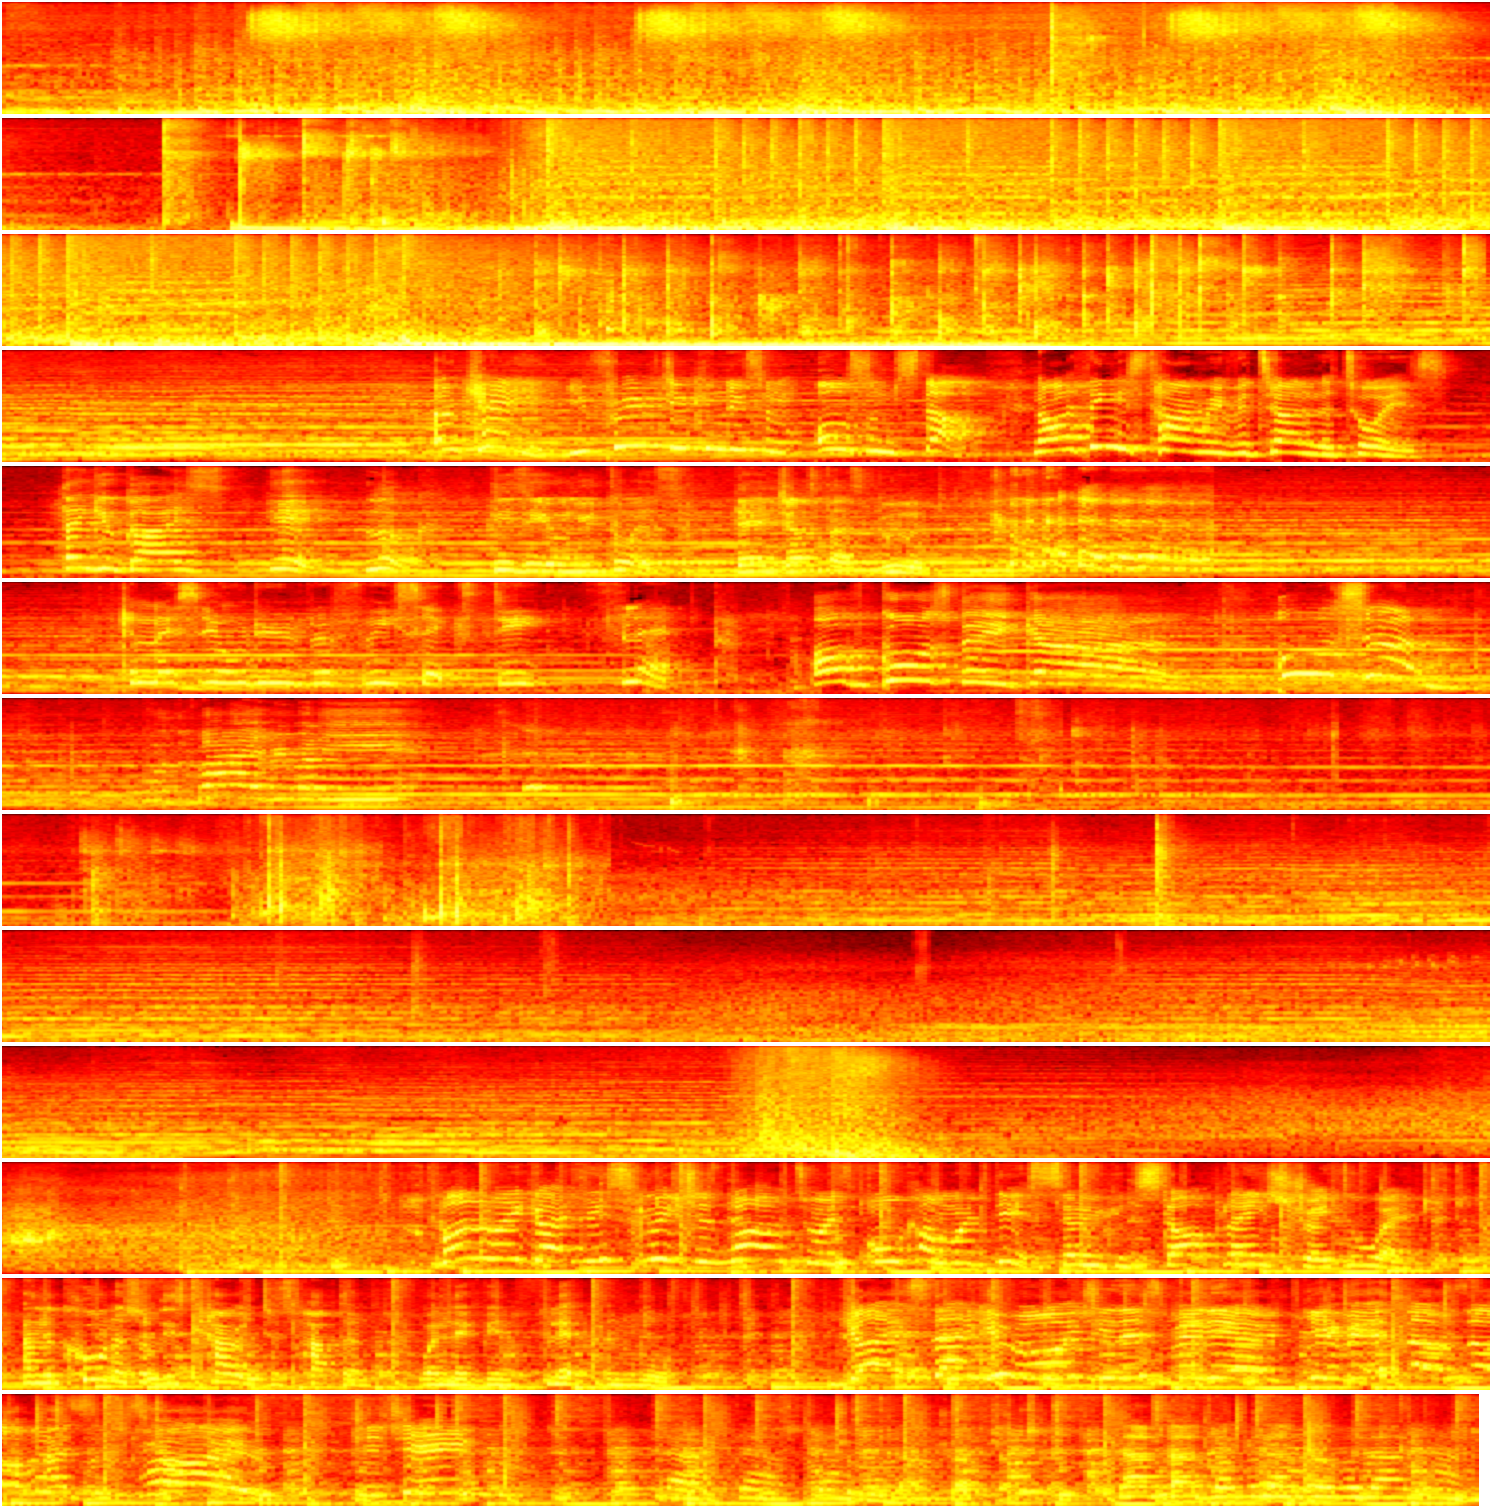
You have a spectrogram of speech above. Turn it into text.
Okay, you proved you can do some awesome stuff. Now I think it's time we return the toys. Thank you guys. Here, look, these are your new toys. They're just as good. Can they still do the 360 flip? Of course they can! Awesome! Goodbye, everybody! Guys, these Screechers Wild toys all come with this so you can start playing straight away. And the coolness of these characters happen when they've been flipped and warped. Guys, thank you for watching this video. Give it a thumbs up and subscribe. Ching Down, down, down. Triple down, trap, trap, trap. Down, down, double down, double down, down.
